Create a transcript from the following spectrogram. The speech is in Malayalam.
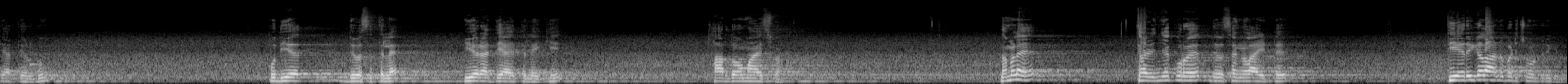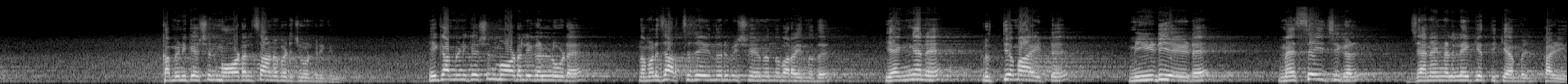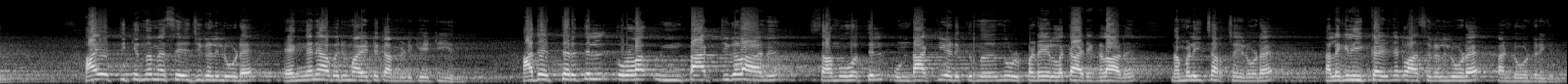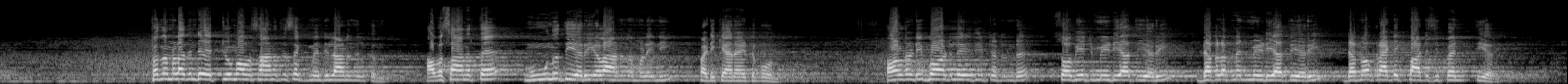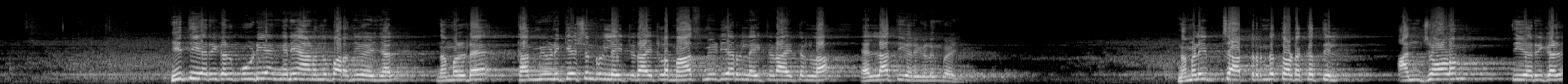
വിദ്യാർത്ഥികൾക്കും പുതിയ ദിവസത്തിലെ ഈ ഒരു അധ്യായത്തിലേക്ക് ഹാർദവമായ സ്വാഗതം. നമ്മൾ കഴിഞ്ഞ കുറേ ദിവസങ്ങളായിട്ട് തിയറികളാണ് പഠിച്ചുകൊണ്ടിരിക്കുന്നത്. കമ്മ്യൂണിക്കേഷൻ മോഡൽസാണ് പഠിച്ചുകൊണ്ടിരിക്കുന്നത്. ഈ കമ്മ്യൂണിക്കേഷൻ മോഡലുകളിലൂടെ നമ്മൾ ചർച്ച ചെയ്യുന്ന ഒരു വിഷയം എന്ന് പറയുന്നത് എങ്ങനെ കൃത്യമായിട്ട് മീഡിയയുടെ മെസ്സേജുകൾ ജനങ്ങളിലേക്ക് എത്തിക്കാൻ കഴിയുന്നു. ആ എത്തിക്കുന്ന മെസ്സേജുകളിലൂടെ എങ്ങനെ അവരുമായിട്ട് കമ്മ്യൂണിക്കേറ്റ് ചെയ്യുന്നു? അത് എത്തരത്തിൽ ഉള്ള ഇമ്പാക്റ്റുകളാണ് സമൂഹത്തിൽ ഉണ്ടാക്കിയെടുക്കുന്നതെന്ന് ഉൾപ്പെടെയുള്ള കാര്യങ്ങളാണ് നമ്മൾ ഈ ചർച്ചയിലൂടെ അല്ലെങ്കിൽ ഈ കഴിഞ്ഞ ക്ലാസ്സുകളിലൂടെ കണ്ടുകൊണ്ടിരിക്കുന്നത്. ഇപ്പം നമ്മൾ അതിന്റെ ഏറ്റവും അവസാനത്തെ സെഗ്മെന്റിലാണ് നിൽക്കുന്നത്. അവസാനത്തെ മൂന്ന് തിയറികളാണ് നമ്മളിനി പഠിക്കാനായിട്ട് പോകുന്നത്. ഓൾറെഡി ബോർഡിൽ എഴുതിയിട്ടിട്ടുണ്ട് Soviet media theory development media theory democratic participant theory ഈ തിയറികൾ കൂടി എങ്ങനെയാണെന്ന് പറഞ്ഞു കഴിഞ്ഞാൽ നമ്മളുടെ കമ്മ്യൂണിക്കേഷൻ റിലേറ്റഡ് ആയിട്ടുള്ള മാസ് മീഡിയ റിലേറ്റഡ് ആയിട്ടുള്ള എല്ലാ തിയറികളും കഴിഞ്ഞു. നമ്മൾ ഈ ചാപ്റ്ററിന്റെ തുടക്കത്തിൽ അഞ്ചോളം തിയറികൾ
